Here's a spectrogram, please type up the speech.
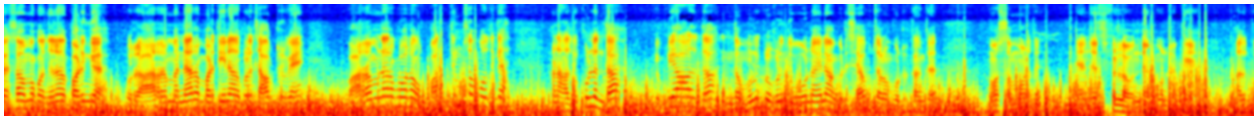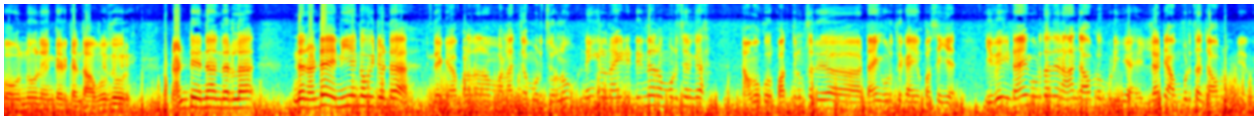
பேசாமல் கொஞ்ச நேரம் படுங்க. ஒரு அரை மணி நேரம் படுத்திங்கன்னா அதுக்குள்ளே சாப்பிட்ருவேன் அரை மணி நேரம் கூட ஒரு பத்து நிமிஷம் போதுங்க. ஆனால் அதுக்குள்ளே இருந்தா எப்படியாவது தான் இந்த முழுக்கில் விழுந்து ஓனாயினா அங்கிட்டு சேவச்சலம் போட்டிருக்காங்க. மோசமானது. டேஞ்சர்ஸ் ஃபெல்லில் வந்து அக்கௌண்ட் இருக்குது அது போக இன்னொன்று எங்கே இருக்குது அந்த அவதூறு. நண்டு என்னன்னு தெரில என்ன நண்டே நீ எங்கே போயிட்டு வந்த? இந்த கேப்பில் தான் நம்ம லஞ்சம் முடிச்சிடணும். நீங்கள் நைட்டு டின்னரை முடிச்சிருங்க. நமக்கு ஒரு பத்து நிமிஷம் டைம் கொடுத்துருக்காங்க பசங்க. இவங்க டைம் கொடுத்தாதே நான் சாப்பிட முடியுங்க. இல்லாட்டி அப்படி தான் சாப்பிட முடியாது.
